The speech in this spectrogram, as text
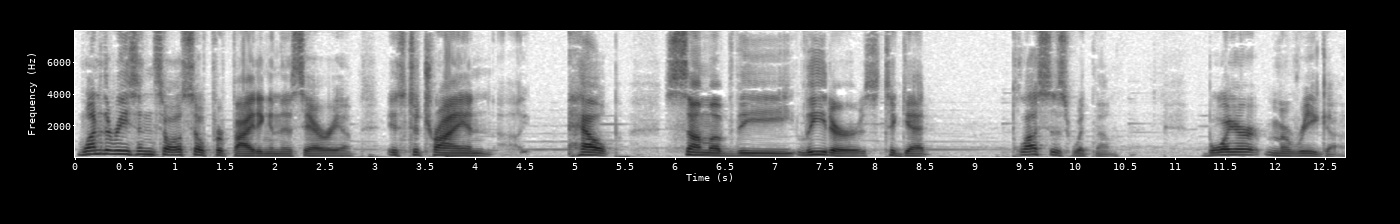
One of the reasons also for fighting in this area is to try and uh, help some of the leaders to get pluses with them. Boyar Meriga.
